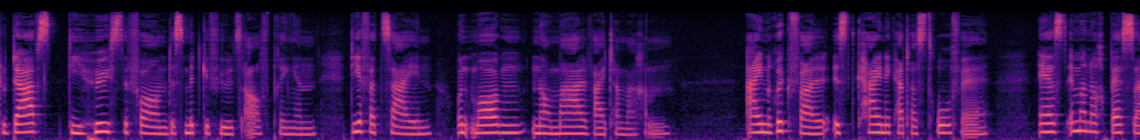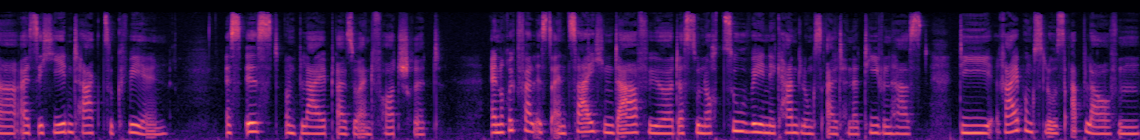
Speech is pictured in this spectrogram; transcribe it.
Du darfst die höchste Form des Mitgefühls aufbringen, dir verzeihen und morgen normal weitermachen. Ein Rückfall ist keine Katastrophe. Er ist immer noch besser, als sich jeden Tag zu quälen. Es ist und bleibt also ein Fortschritt. Ein Rückfall ist ein Zeichen dafür, dass du noch zu wenig Handlungsalternativen hast, die reibungslos ablaufen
